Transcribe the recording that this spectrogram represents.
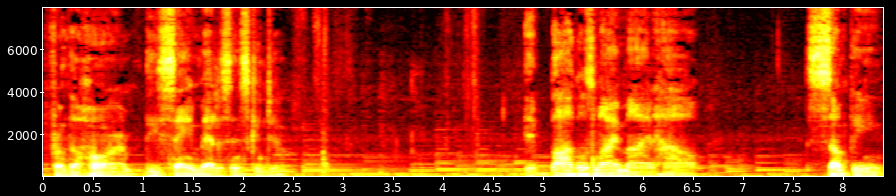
from the harm these same medicines can do. It boggles my mind how something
